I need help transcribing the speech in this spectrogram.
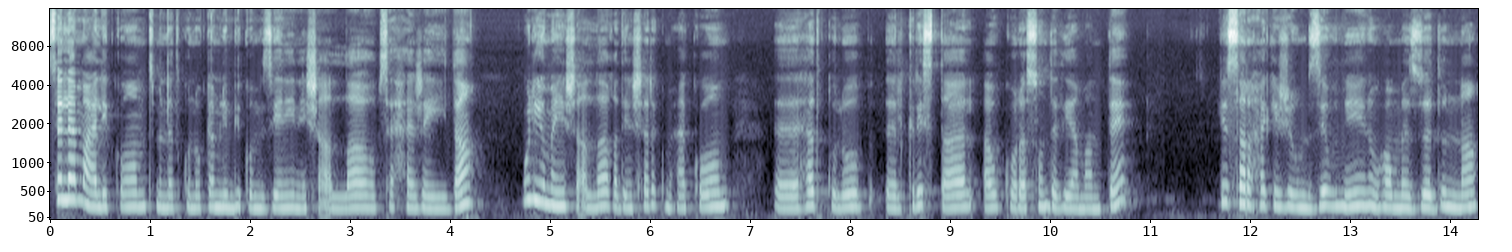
السلام عليكم. نتمنى تكونوا كاملين بكم مزيانين إن شاء الله وبصحة جيدة. واليوم إن شاء الله غادي نشارك معكم آه، هاد قلوب الكريستال أو corazón de diamante اللي صراحة كيجيو مزيونين وهما زادوا لنا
